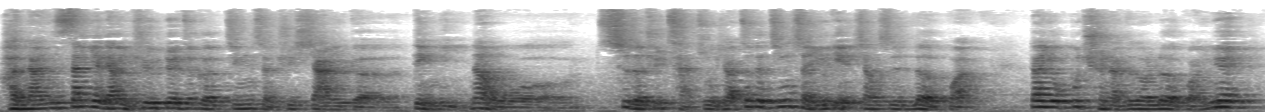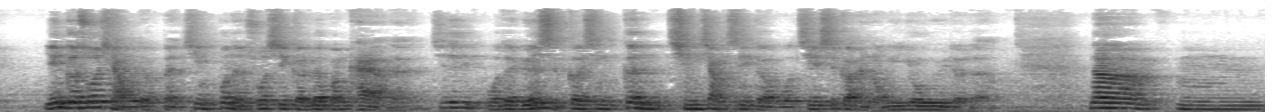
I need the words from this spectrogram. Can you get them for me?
很难三言两语去对这个精神去下一个定义。那我试着去阐述一下，这个精神有点像是乐观，但又不全然叫做乐观，因为。严格说起来，我的本性不能说是一个乐观开朗的人。其实我的原始个性更倾向是一个，我其实是个很容易忧郁的人。那嗯，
